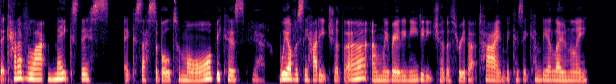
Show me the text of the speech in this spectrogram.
that kind of like makes this accessible to more because Yeah. we obviously had each other and we really needed each other through that time because it can be a lonely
